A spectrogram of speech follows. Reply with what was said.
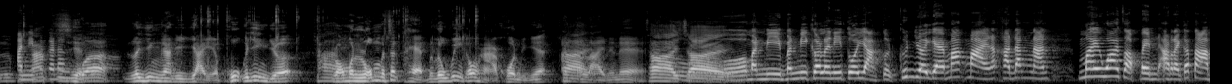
ออันนี้มันก็น่าากกลัลัววแล้วยิ่งงานใหญ่ๆอะพุก็ยิ่งเยอะใช่ลองมันล้มมาสักแถบนึงแล้ววิ่งเข้าหาคนอย่างเงี้ยใช่ อันตรายแน่ใช่ใช่เออมันมี มันมีกรณีตัวอย่างเกิดขึ้นเยอะแยะมากมายนะคะ ดังนั้นไม่ว่าจะเป็นอะไรก็ตาม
